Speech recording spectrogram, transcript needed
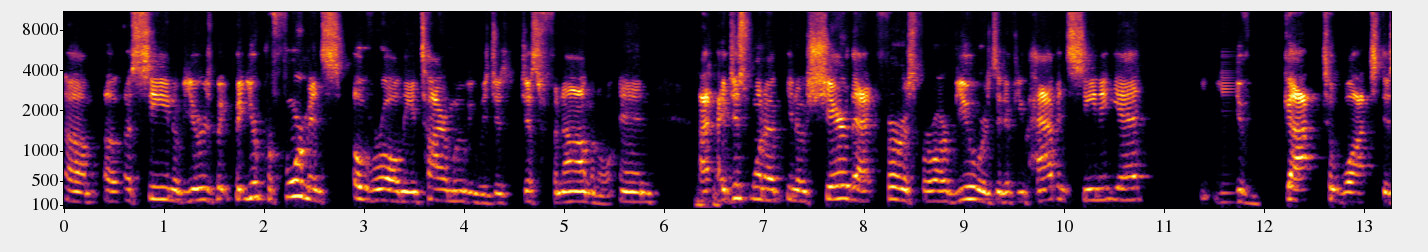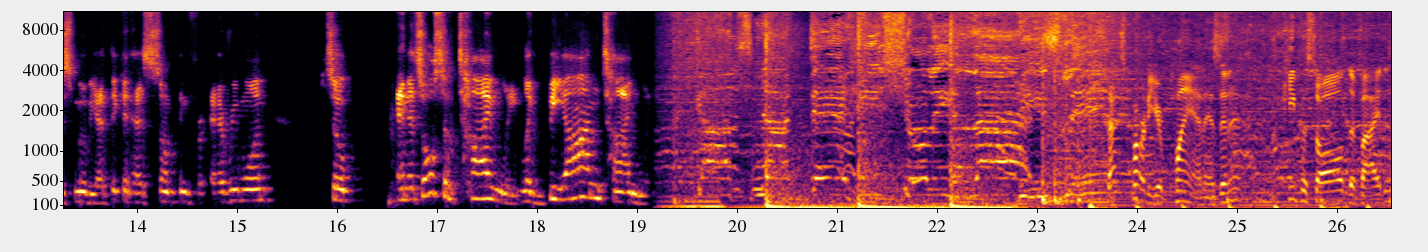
um, a, a, scene of yours, but but your performance overall in the entire movie was just just phenomenal. And I, I, just want to you know share that first for our viewers that if you haven't seen it yet, you've got to watch this movie. I think it has something for everyone. So and it's also timely, like beyond timely. Dead, That's part of your plan, isn't it? Keep us all divided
